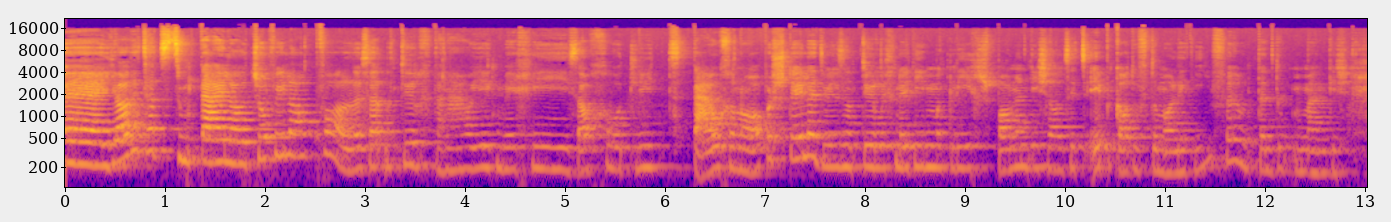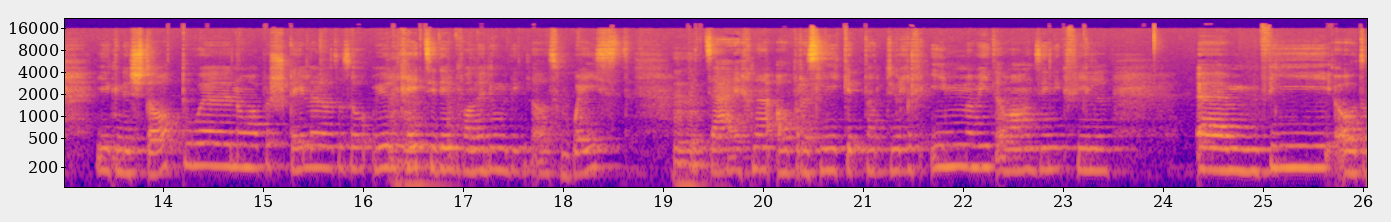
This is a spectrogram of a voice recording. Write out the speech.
Äh, ja, dort hat es zum Teil halt schon viel Abfall. Es hat natürlich dann auch irgendwelche Sachen, die die Leute Taucher noch abstellen, weil es natürlich nicht immer gleich spannend ist als jetzt eben gerade auf den Malediven. Und dann tut man manchmal irgendeine Statue noch abstellen oder so. Weil ich mhm. hätte es in dem Fall nicht unbedingt als Waste mhm. bezeichnen, aber es liegt natürlich immer wieder wahnsinnig viel ähm, Wein oder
